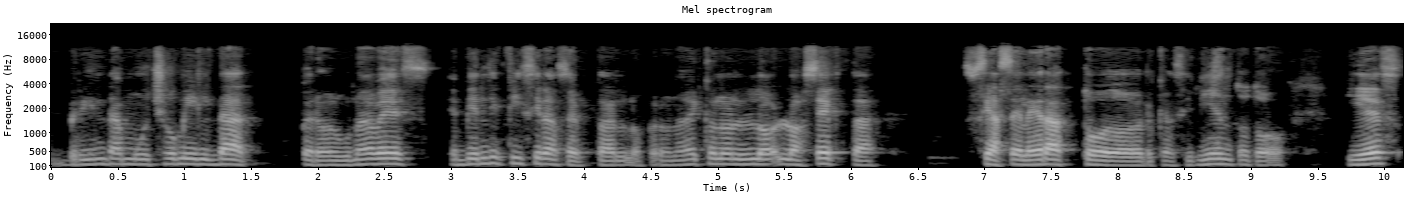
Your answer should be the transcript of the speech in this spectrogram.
brinda mucha humildad, pero una vez es bien difícil aceptarlo, pero una vez que uno lo, acepta, se acelera todo, el crecimiento, todo. Y es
